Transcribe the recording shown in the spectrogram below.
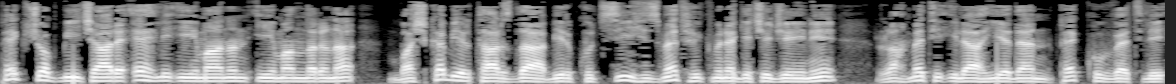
pek çok biçare ehli imanın imanlarına başka bir tarzda bir kutsi hizmet hükmüne geçeceğini rahmeti ilahiyeden pek kuvvetli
